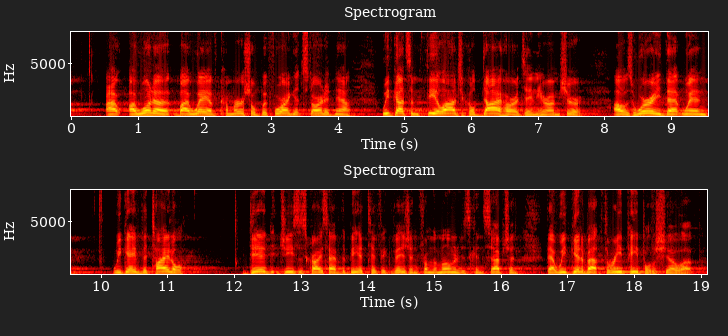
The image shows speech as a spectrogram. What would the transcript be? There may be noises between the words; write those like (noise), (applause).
I, I want to, by way of commercial, before I get started now, we've got some theological diehards in here, I'm sure. I was worried that when we gave the title did Jesus Christ have the beatific vision from the moment of his conception that we'd get about three people to show up?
